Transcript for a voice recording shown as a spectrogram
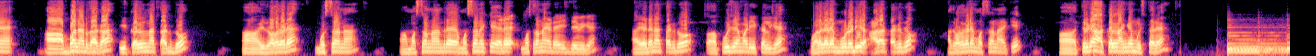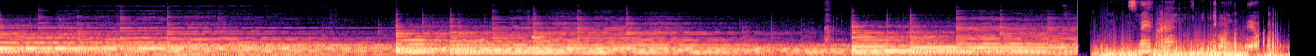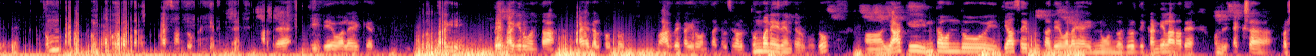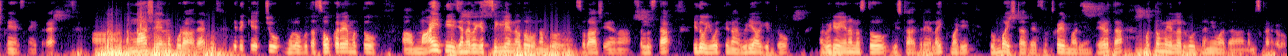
ಆ, ಹಬ್ಬ ನಡೆದಾಗ ಈ ಕಲ್ಲನ್ನ ತೆಗ್ದು ಇದ್ರೊಳಗಡೆ ಮೊಸರನ್ನ ಆ, ಮೊಸರನ್ನ ಅಂದ್ರೆ ಮೊಸರನ್ನಕ್ಕೆ ಎಡೆ, ಮೊಸರನ್ನ ಎಡೆ ಈ ದೇವಿಗೆ ಆ, ಎಡೆನ ತೆಗೆದು ಪೂಜೆ ಮಾಡಿ ಈ ಕಲ್ಗೆ ಒಳಗಡೆ ಮೂರಡಿ ಆಳ ತೆಗೆದು, ಅದ್ರೊಳಗಡೆ ಮೊಸರನ್ನ ಹಾಕಿ ತಿರ್ಗಾ ಆ ಕಲ್ನ ಹಂಗೆ ಮುಚ್ತಾರೆ. ಸ್ನೇಹಿತರೆ, ಈ ಒಂದು ದೇವಾಲಯ ತುಂಬಾ ಅಮೋಘವಾದ ಅಭ್ಯಾಸ ಅಂತೂ ಖಂಡಿತ ಇದೆ ಆದ್ರೆ ಈ ದೇವಾಲಯಕ್ಕೆ ತುರ್ತಾಗಿ ಬೇಕಾಗಿರುವಂತ ಕಾಯಕಲ್ಪಗಳು, ಆಗ್ಬೇಕಾಗಿರುವಂತ ಕೆಲಸಗಳು ತುಂಬಾನೇ ಇದೆ ಅಂತ ಹೇಳ್ಬೋದು. ಯಾಕೆ ಇಂಥ ಒಂದು ಇತಿಹಾಸ ಇರುವಂತ ದೇವಾಲಯ ಇನ್ನೂ ಒಂದು ಅಭಿವೃದ್ಧಿ ಕಂಡಿಲ್ಲ ಅನ್ನೋದೇ ಒಂದು ಯಕ್ಷ ಪ್ರಶ್ನೆ ಸ್ನೇಹಿತರೆ. ನಮ್ಮ ಆಶೆಯನ್ನು ಕೂಡ ಅದೇ. ಇದಕ್ಕೆ ಹೆಚ್ಚು ಮೂಲಭೂತ ಸೌಕರ್ಯ ಮತ್ತು ಮಾಹಿತಿ ಜನರಿಗೆ ಸಿಗಲಿ ಅನ್ನೋದು ನಮ್ದು ಸದಾಶಯನ ಸಲ್ಲಿಸ್ತಾ ಇದು ಇವತ್ತಿನ ವಿಡಿಯೋ ಆಗಿತ್ತು. ಆ ವಿಡಿಯೋ ಏನನ್ನಿಸ್ತು? ಇಷ್ಟ ಆದರೆ ಲೈಕ್ ಮಾಡಿ. ತುಂಬ ಇಷ್ಟ ಆದರೆ ಸಬ್ಸ್ಕ್ರೈಬ್ ಮಾಡಿ ಅಂತ ಹೇಳ್ತಾ ಮತ್ತೊಮ್ಮೆ ಎಲ್ಲರಿಗೂ ಧನ್ಯವಾದ. ನಮಸ್ಕಾರಗಳು.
